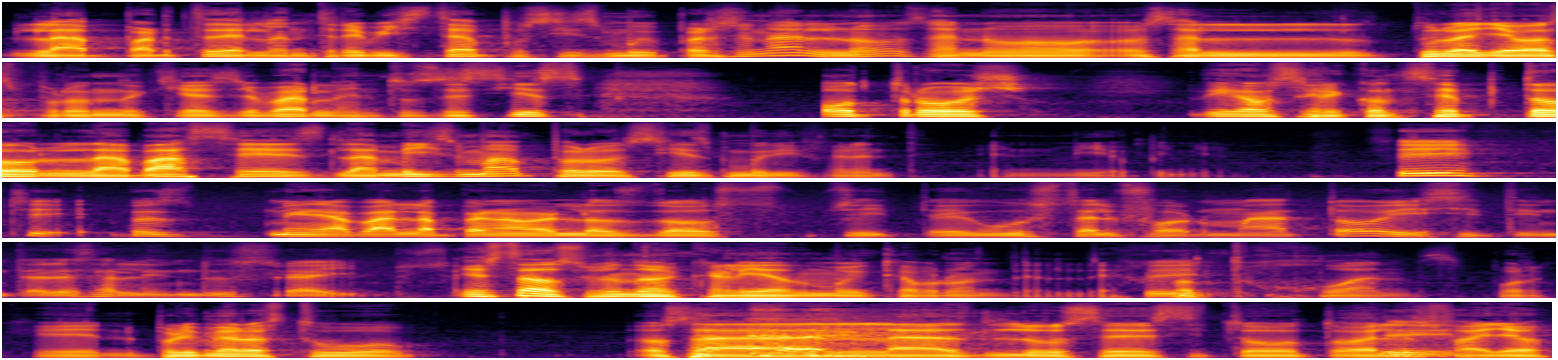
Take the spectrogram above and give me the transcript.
la parte de la entrevista, pues sí es muy personal, ¿no? O sea, no, o sea, el- tú la llevas por donde quieras llevarla. Entonces, sí es otro, digamos que el concepto, la base es la misma, pero sí es muy diferente, en mi opinión. Sí, sí, pues mira, vale la pena ver los dos. Si te gusta el formato y si te interesa la industria. Y pues, Yo he estado subiendo la calidad muy cabrón del de Sí. Hot Juans, porque el primero estuvo, o sea, las luces y todo, todo les Sí. falló.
